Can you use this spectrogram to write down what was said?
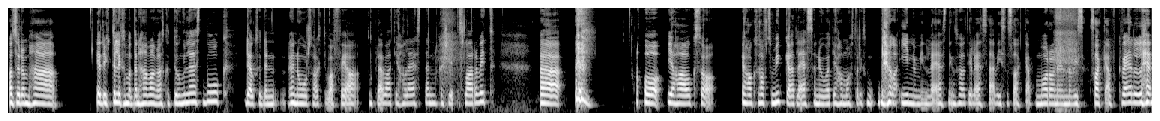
alltså de här... Jag tyckte liksom att den här var en ganska tungläst bok. Det är också den, en orsak till varför jag upplever att jag har läst den kanske lite slarvigt. Uh, och jag har också jag har också haft så mycket att läsa nu att jag har måste liksom dela in min läsning så att jag läser vissa saker på morgonen och vissa saker på kvällen.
